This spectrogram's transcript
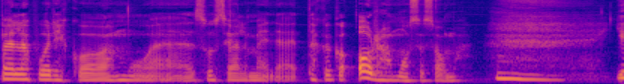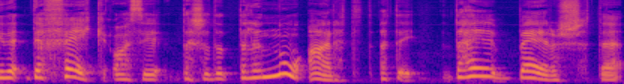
Pärellä puoli kova mu eh, sosiaali media, takaka orha muussa soma. Mm. Ja det, det är fake asi, tässä tällä nu art, että det här är bärs, että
